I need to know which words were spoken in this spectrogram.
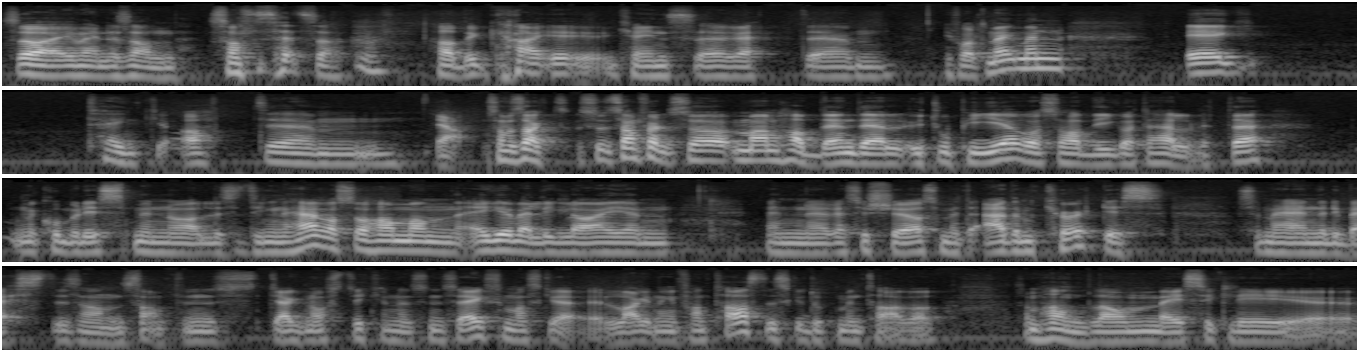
Så jeg mener sånn, sånn sett så hadde Kanes rett um, i forhold til meg. Men jeg tenker at um, Ja, som sagt, så, så man hadde en del utopier, og så hadde de gått til helvete. med kommunismen og alle disse tingene her. Og så har man Jeg er veldig glad i en, en regissør som heter Adam Curtis, som er en av de beste sånn, samfunnsdiagnostikerne, syns jeg, som har laget noen fantastiske dokumentarer som handler om basically uh,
